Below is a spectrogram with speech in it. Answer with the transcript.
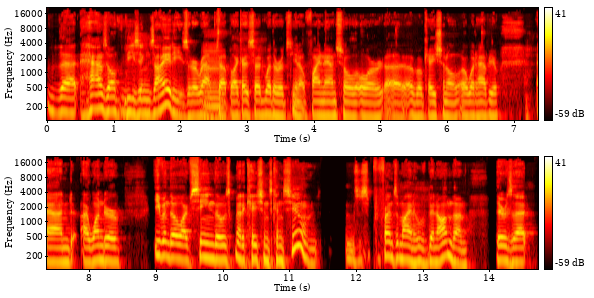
that has all these anxieties that are wrapped up. Like I said, whether it's you know financial or uh, vocational or what have you, and I wonder, even though I've seen those medications consumed, friends of mine who've been on them, there's that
